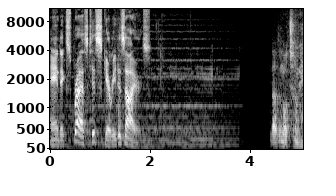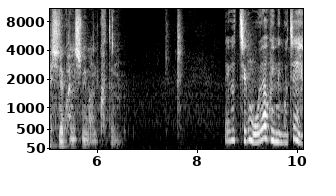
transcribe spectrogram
and expressed his scary desires. 나도 너처럼 혜신에 관심이 많거든. 내가 지금 오해하고 있는 거지?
